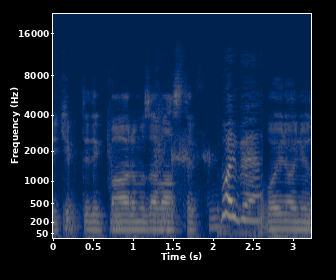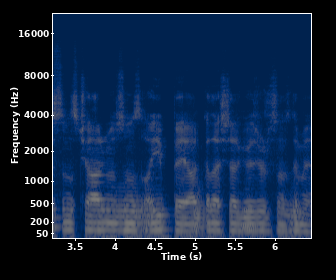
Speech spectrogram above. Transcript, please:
Ekip dedik bağrımıza bastık. Vay be. Oyun oynuyorsunuz çağırmıyorsunuz. Ayıp be arkadaşlar görüyorsunuz değil mi?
